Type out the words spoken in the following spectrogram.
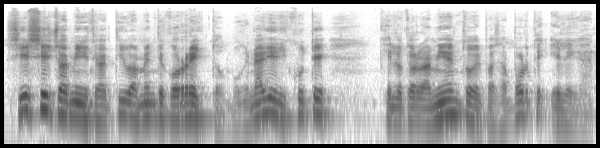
Si es hecho administrativamente correcto, porque nadie discute que el otorgamiento del pasaporte es legal.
